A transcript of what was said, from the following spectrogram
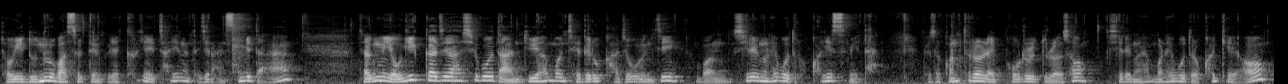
저희 눈으로 봤을 때는 그게 크게 차이는 되진 않습니다. 자 그러면 여기까지 하시고 난 뒤에 한번 제대로 가져오는지 한번 실행을 해 보도록 하겠습니다. 그래서 컨트롤 F4를 눌러서 실행을 한번 해 보도록 할게요.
